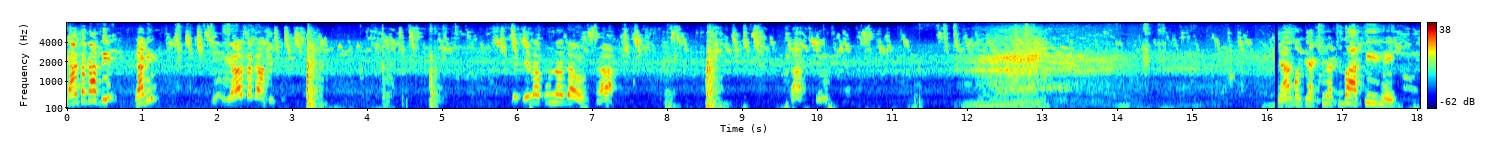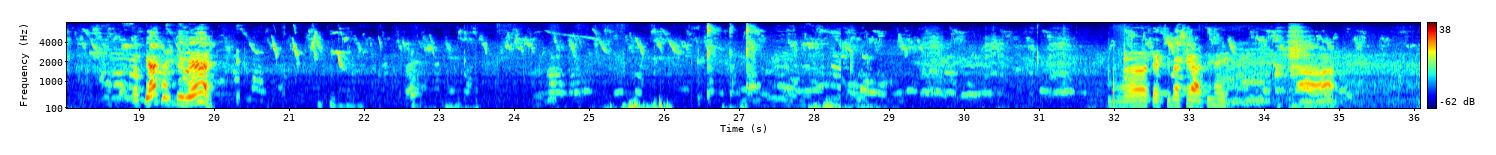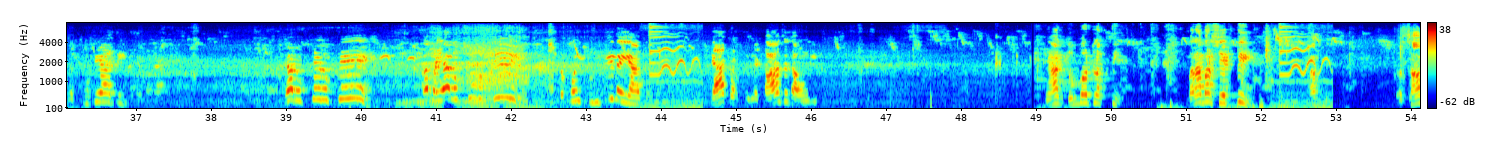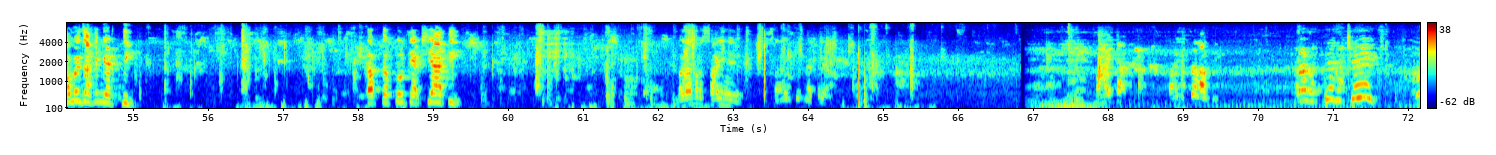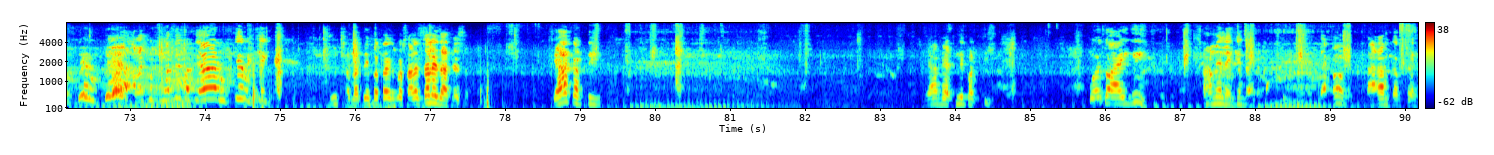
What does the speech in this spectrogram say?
यहाँ तक आती? गाड़ी? हम्म, यहाँ तक आती। ठेला पुल ना जाओ। हाँ। हाँ यहाँ को टैक्सी वैक्सी तो आती ही नहीं। अब क्या करती मैं? टैक्सी वैक्सी आती नहीं। हाँ। हाँ स्कूटी आती। यार रुकती रुकती। अ भैया, रुकती रुकती। तो कोई सुनती नहीं यहाँ तो क्या करती? मैं कहाँ से जाऊँगी? यहाँ धूप बहुत लगती। बराबर सेकती। अब साव में जाके बैठती। तब तब तो टैक्सी आती। बराबर साई है। साई पे बैठे हैं। अरे कुछ नहीं समझ नहीं इसको सारे चले जाते सर। क्या करती? यहाँ बैठनी पड़ती। कोई तो आएगी। हमें लेके बैठो आराम करते हैं।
